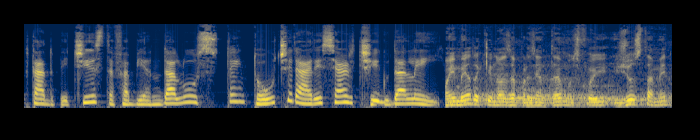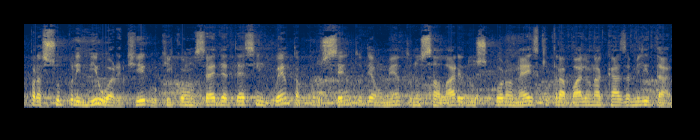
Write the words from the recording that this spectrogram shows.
deputado petista Fabiano da Luz tentou tirar esse artigo da lei. A emenda que nós apresentamos foi justamente para suprimir o artigo que concede até 50% de aumento no salário dos coronéis que trabalham na Casa Militar,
